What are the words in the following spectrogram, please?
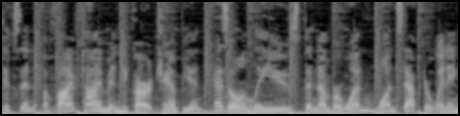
Dixon, a five-time IndyCar champion, has only used the number one once after winning,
